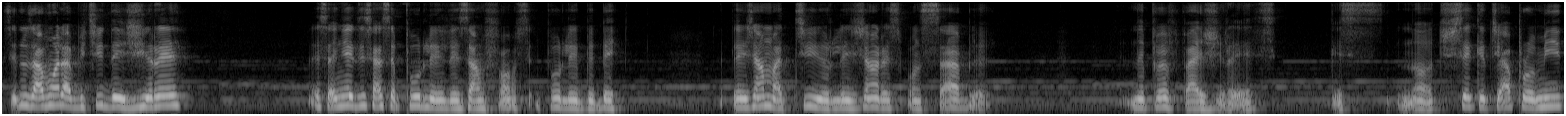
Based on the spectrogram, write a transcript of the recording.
Si nous avons l'habitude de jurer, le Seigneur dit ça c'est pour les, enfants, c'est pour les bébés. Les gens matures, les gens responsables ne peuvent pas jurer. non, tu sais que tu as promis,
